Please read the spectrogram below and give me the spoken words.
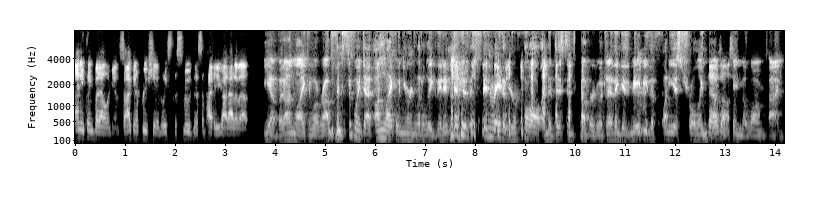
anything but elegant. So I can appreciate at least the smoothness of how you got out of that. Yeah, but unlike, and what Rob wants to point out, unlike when you were in Little League, they didn't measure the spin rate of your fall and the distance covered, which I think is maybe the funniest trolling that I've seen in a long time.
